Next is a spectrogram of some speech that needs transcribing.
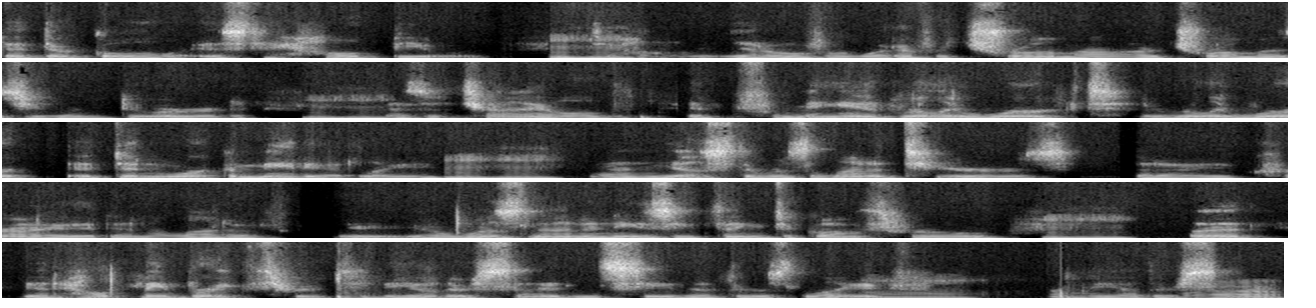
that their goal is to help you. Mm-hmm. To help you get over whatever trauma or traumas you endured mm-hmm. as a child. It, for me, it really worked. It really worked. It didn't work immediately. Mm-hmm. And yes, there was a lot of tears that I cried and a lot of you know was not an easy thing to go through mm-hmm. but it helped me break through to the other side and see that there's life oh. On the other wow. side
